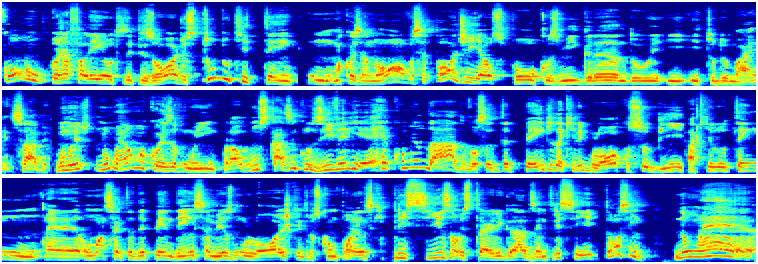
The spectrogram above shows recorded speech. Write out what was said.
como eu já falei em outros episódios, tudo que tem uma coisa nova, você pode ir aos poucos migrando e, e tudo mais, sabe? O monolito não é uma coisa ruim. Para alguns casos, inclusive, ele é recomendado. Você depende daquele bloco subir. Aquilo tem é, uma certa dependência mesmo lógica entre os componentes que precisam estar ligados entre si. Então, assim, não é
